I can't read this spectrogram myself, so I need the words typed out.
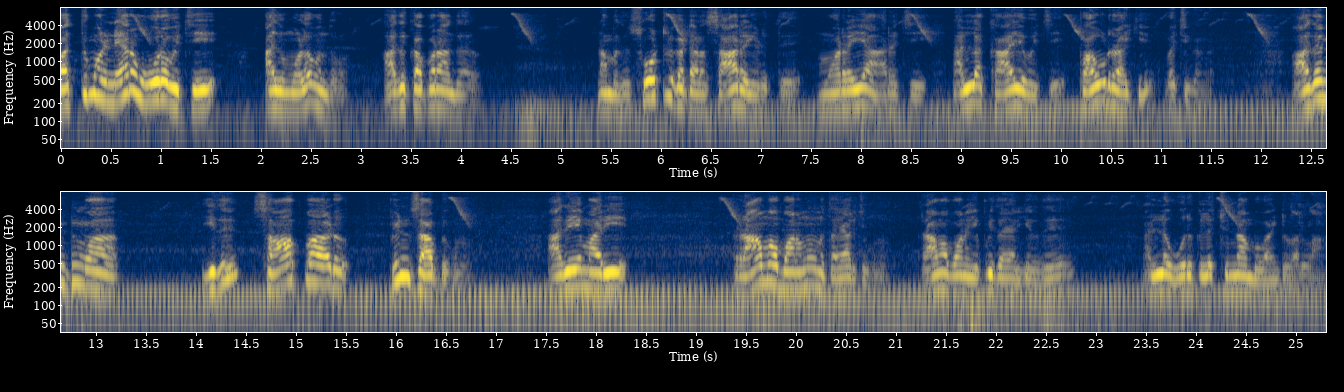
பத்து மணி நேரம் ஊற வச்சு அது முளை வந்துடும் அதுக்கப்புறம் அந்த நமது சோற்று கட்டால சாறை எடுத்து முறையாக அரைச்சி நல்லா காய வச்சு பவுடராக்கி வச்சுக்கோங்க. அதன் இது சாப்பாடு பின் சாப்பிட்டுக்கணும். அதே மாதிரி ராமபானமும் ஒன்று தயாரிச்சுக்கணும். ராமபானம் எப்படி தயாரிக்கிறது? நல்ல ஒரு கிலோ சுண்ணாம்பு வாங்கிட்டு வரலாம்.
